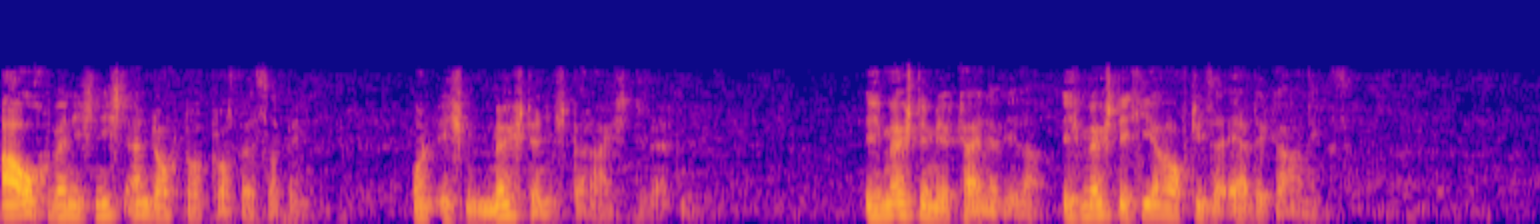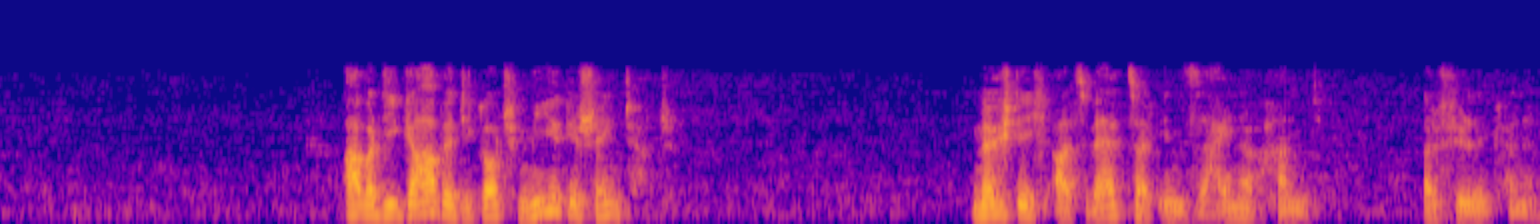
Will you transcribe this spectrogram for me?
Auch wenn ich nicht ein Doktorprofessor bin. Und ich möchte nicht bereicht werden. Ich möchte mir keine Villa. Ich möchte hier auf dieser Erde gar nichts. Aber die Gabe, die Gott mir geschenkt hat, möchte ich als Werkzeug in seiner Hand erfüllen können.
